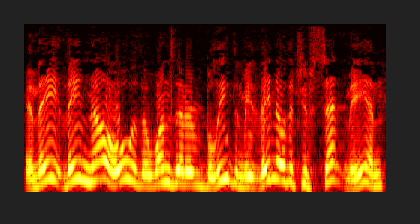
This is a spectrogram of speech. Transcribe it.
and they, they know, the ones that have believed in me, they know that you've sent me. And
